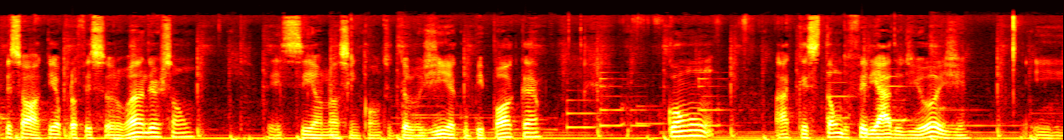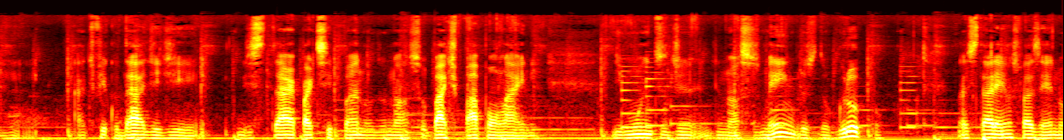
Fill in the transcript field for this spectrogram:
pessoal, aqui é o professor Anderson. Esse é o nosso encontro de teologia com pipoca. Com a questão do feriado de hoje e a dificuldade de, de estar participando do nosso bate-papo online de muitos de, de, nossos membros do grupo, nós estaremos fazendo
